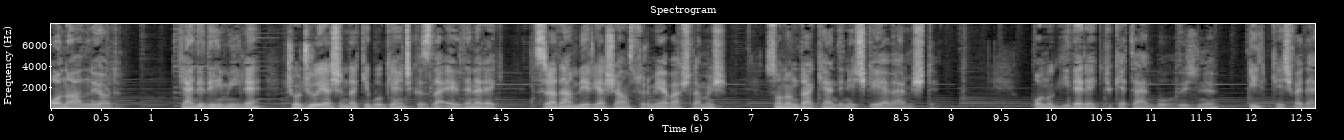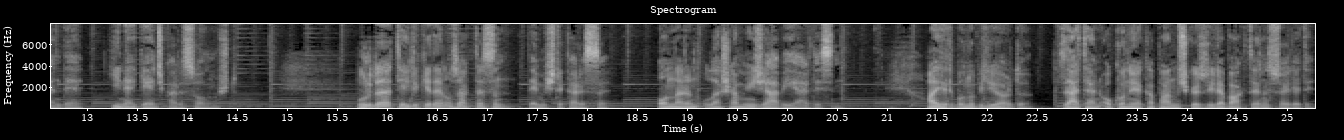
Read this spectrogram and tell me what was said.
Onu anlıyordum. Kendi deyimiyle çocuğu yaşındaki bu genç kızla evlenerek sıradan bir yaşam sürmeye başlamış, sonunda kendini içkiye vermişti. Onu giderek tüketen bu hüznü ilk keşfeden de yine genç karısı olmuştu. Burada tehlikeden uzaktasın demişti karısı. Onların ulaşamayacağı bir yerdesin. Hayır bunu biliyordu. Zaten o konuya kapanmış gözüyle baktığını söyledi.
